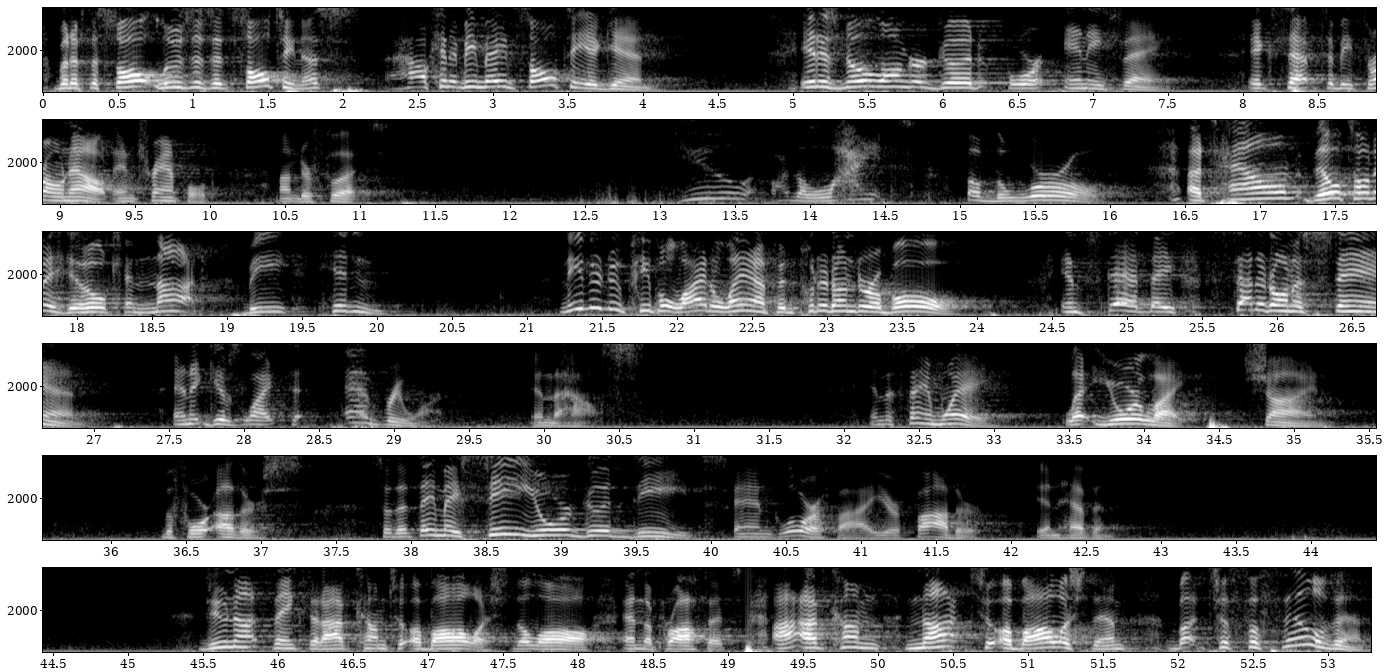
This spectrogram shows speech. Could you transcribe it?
But if the salt loses its saltiness, how can it be made salty again? It is no longer good for anything except to be thrown out and trampled underfoot. You are the light of the world. A town built on a hill cannot be hidden. Neither do people light a lamp and put it under a bowl. Instead, they set it on a stand, and it gives light to everyone in the house. In the same way, let your light shine before others, so that they may see your good deeds and glorify your Father in heaven. Do not think that I've come to abolish the law and the prophets. I've come not to abolish them, but to fulfill them.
